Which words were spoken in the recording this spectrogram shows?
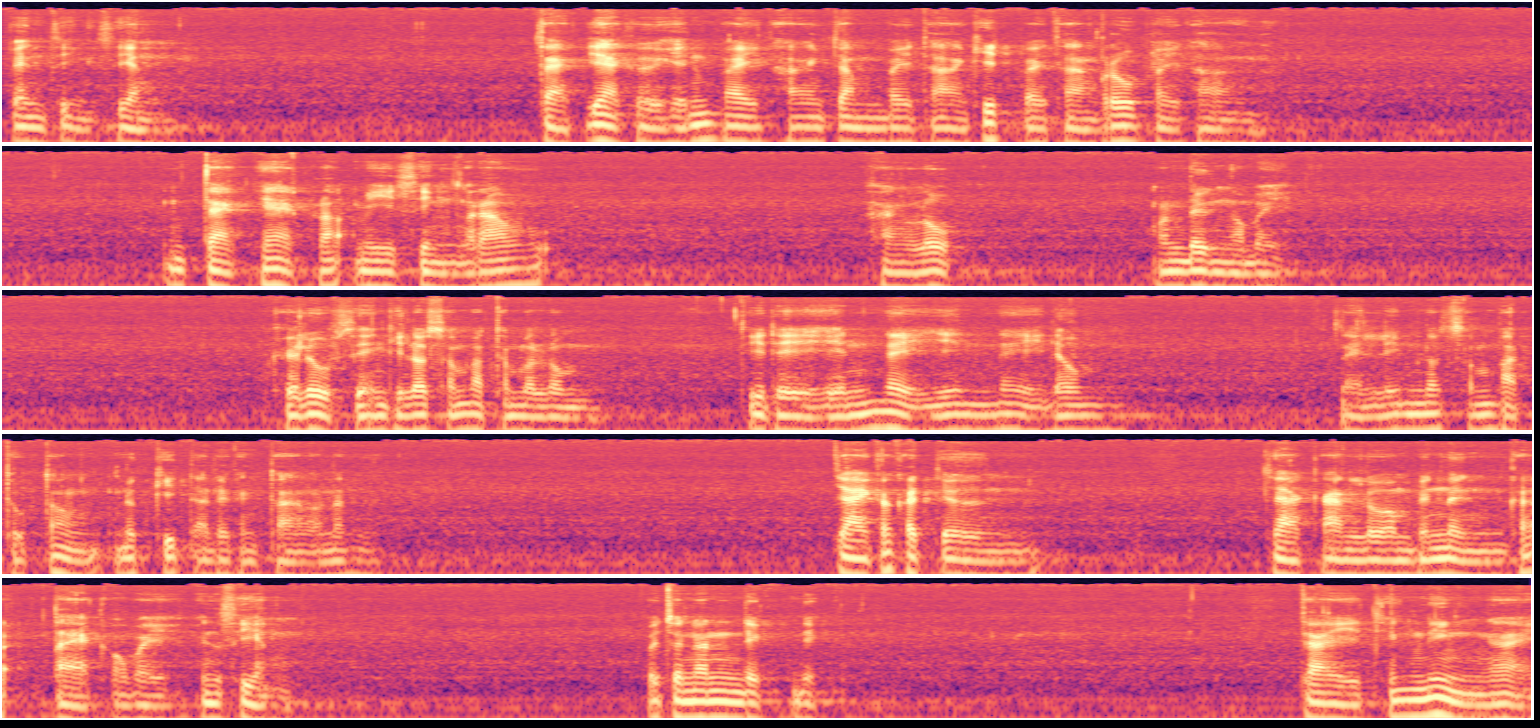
เป็นสิ่งเสี่ยง แตกแยกคือเห็นไปทางจำไปทางคิดไปทางรูปไปทาง แตกแยกเพราะมีสิ่งเร้าทางโลก มันดึงเอาไปคือรูปเสียงกิรสสัมผัสธรรมลมที่ได้เห็นได้ยินได้ดม ได้ลิ้มรสสัมผัสถูกต้องนึกคิดอะไรต่างๆเหล่านั้น ใจก็กระเจิง จากการรวมเป็นหนึ่งก็แตกออกไปเป็นเสียง เพราะฉะนั้นเด็กๆ ใจจึงนิ่งง่าย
